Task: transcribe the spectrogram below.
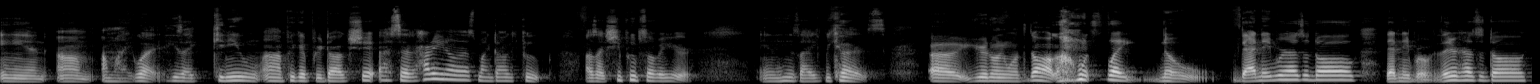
And um, I'm like, "What?" He's like, "Can you uh, pick up your dog's shit?" I said, "How do you know that's my dog's poop?" I was like, "She poops over here," and he's like, "Because." Uh, you're the only one with the dog. I was like, no, that neighbor has a dog, that neighbor over there has a dog.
